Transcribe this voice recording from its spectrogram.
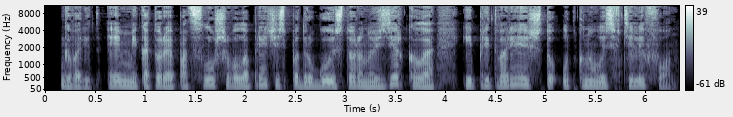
— говорит Эмми, которая подслушивала, прячась по другую сторону зеркала и притворяясь, что уткнулась в телефон.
